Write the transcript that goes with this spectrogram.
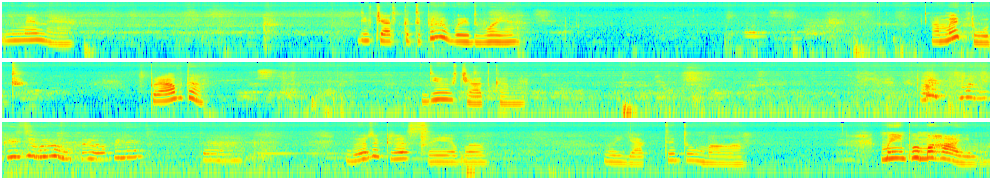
І мене. Дівчатка, тепер ви двоє. А ми тут. Правда? Дівчатками. Ой, красиво рух роблять. Так. Дуже красиво. Ну як ти думала? Ми їм допомагаємо.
